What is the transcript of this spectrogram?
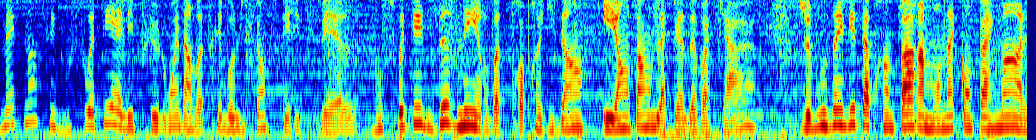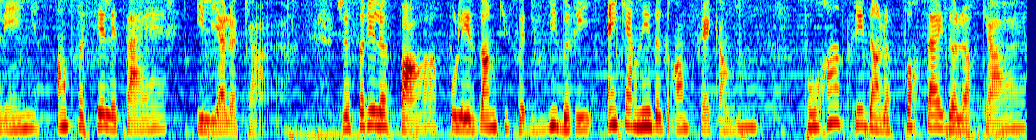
Maintenant, si vous souhaitez aller plus loin dans votre évolution spirituelle, vous souhaitez devenir votre propre guidance et entendre l'appel de votre cœur, je vous invite à prendre part à mon accompagnement en ligne Entre ciel et terre, il y a le cœur. Je serai le phare pour les hommes qui souhaitent vibrer, incarner de grandes fréquences, pour entrer dans le portail de leur cœur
